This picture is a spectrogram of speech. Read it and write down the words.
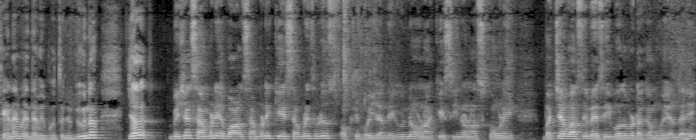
ਕਹਿਣਾ ਪੈਂਦਾ ਮੇਰੀ ਪੁੱਤ ਨੂੰ ਕਿਉਂਕਿ ਨਾ ਜਦ ਬੇਸ਼ੱਕ ਸਾਹਮਣੇ ਵਾਲ ਸਾਹਮਣੇ ਕੇਸ ਸਾਹਮਣੇ ਥੋੜੇ ਔਖੇ ਹੋ ਜਾਂਦੇ ਕਿਉਂਕਿ ਨਹਾਉਣਾ ਕੇਸੀ ਨਹਾਉਣਾ ਸੁਕਾਉਣੇ ਬੱਚਿਆਂ ਵਾਸਤੇ ਵੈਸੇ ਹੀ ਬਹੁਤ ਵੱਡਾ ਕੰਮ ਹੋ ਜਾਂਦਾ ਇਹ।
